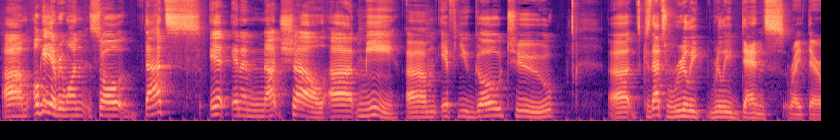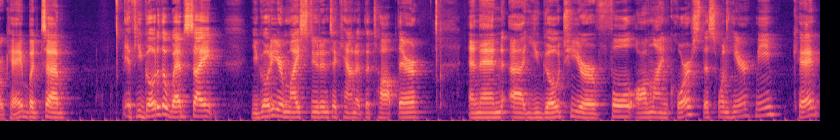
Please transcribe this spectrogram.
Um, okay, everyone. So that's it in a nutshell. Uh, me, um, if you go to, because uh, that's really, really dense right there, okay? But um, if you go to the website, you go to your My Student account at the top there, and then uh, you go to your full online course, this one here, me, okay?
